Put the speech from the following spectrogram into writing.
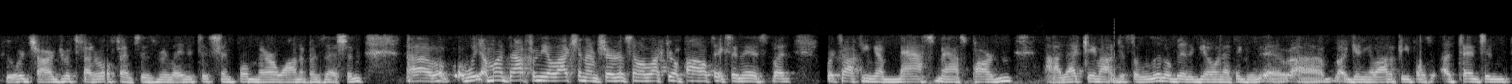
who were charged with federal offenses related to simple marijuana possession. Uh, we, a month out from the election, I'm sure there's some electoral politics in this, but we're talking a mass, mass pardon. Uh, that came out just a little bit ago, and I think uh, uh, getting a lot of people's attention.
